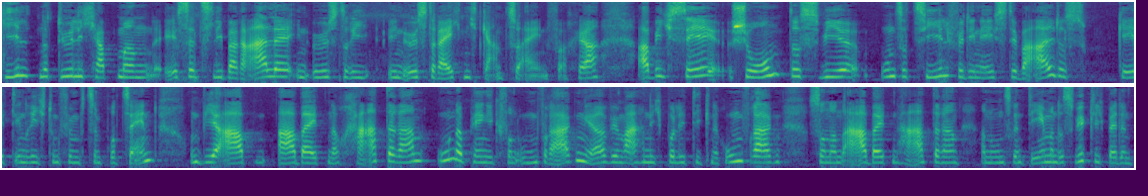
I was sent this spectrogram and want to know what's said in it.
gilt, natürlich hat man es als Liberale in Österreich, in Österreich nicht ganz so einfach. Ja. Aber ich sehe schon, dass wir unser Ziel für die nächste Wahl, das geht in Richtung 15 Prozent. Und wir arbeiten auch hart daran, unabhängig von Umfragen. Ja, wir machen nicht Politik nach Umfragen, sondern arbeiten hart daran an unseren Themen, dass wirklich bei den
